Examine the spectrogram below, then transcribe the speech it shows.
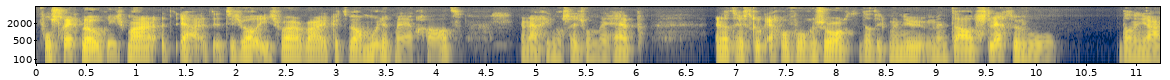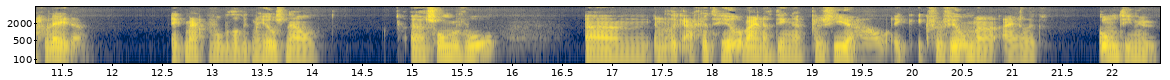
volstrekt logisch, maar het, ja, het, het, is wel iets waar, waar ik het wel moeilijk mee heb gehad. En eigenlijk nog steeds wel mee heb. En dat heeft er ook echt wel voor gezorgd dat ik me nu mentaal slechter voel dan een jaar geleden. Ik merk bijvoorbeeld dat ik me heel snel uh, somber voel. Um, en dat ik eigenlijk uit heel weinig dingen plezier haal. Ik, ik verveel me eigenlijk continu.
